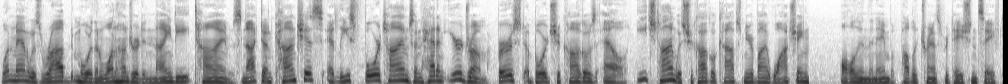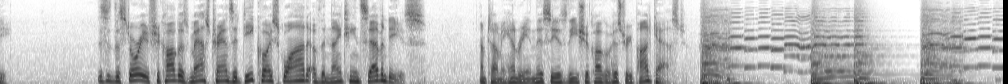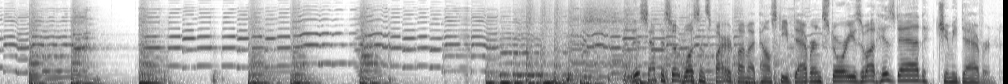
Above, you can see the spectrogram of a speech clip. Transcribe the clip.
One man was robbed more than 190 times, knocked unconscious at least four times, and had an eardrum burst aboard Chicago's L, each time with Chicago cops nearby watching, all in the name of public transportation safety. This is the story of Chicago's mass transit decoy squad of the 1970s. I'm Tommy Henry, and this is the Chicago History Podcast. This episode was inspired by my pal Steve Davern's stories about his dad, Jimmy Davern.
